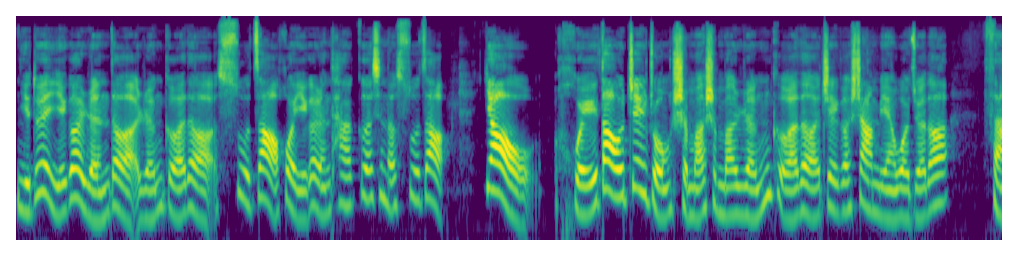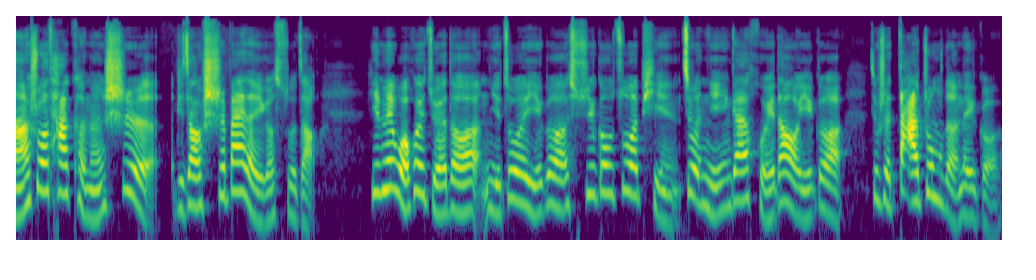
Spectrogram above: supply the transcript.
你对一个人的人格的塑造，或一个人他个性的塑造，要回到这种什么什么人格的这个上面，我觉得反而说他可能是比较失败的一个塑造。因为我会觉得，你作为一个虚构作品，就你应该回到一个就是大众的那个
